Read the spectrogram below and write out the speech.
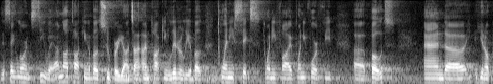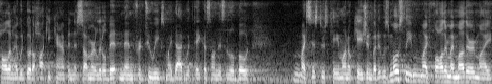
the St. Lawrence Seaway. I'm not talking about super yachts. I, am talking literally about 26, 25, 24 feet uh, boats. And, uh, you know, Paul and I would go to hockey camp in the summer a little bit, and then for two weeks, my dad would take us on this little boat. My sisters came on occasion, but it was mostly my father, my mother, my,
